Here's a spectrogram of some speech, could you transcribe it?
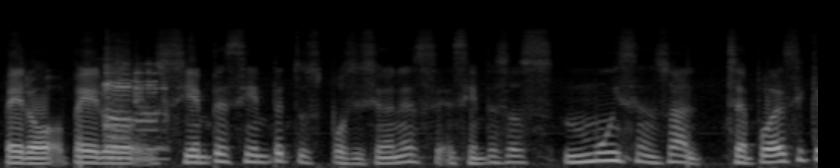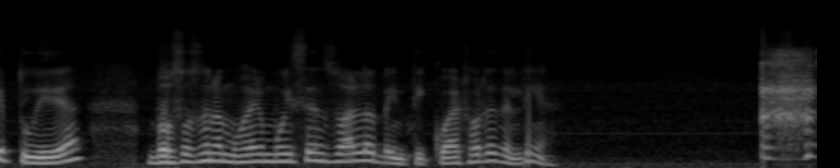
Pero, pero siempre, siempre tus posiciones, eh, siempre sos muy sensual. Se puede decir que tu vida, vos sos una mujer muy sensual las 24 horas del día.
